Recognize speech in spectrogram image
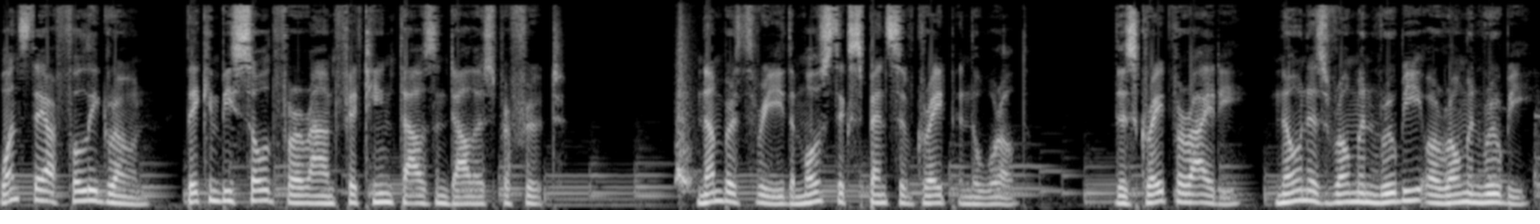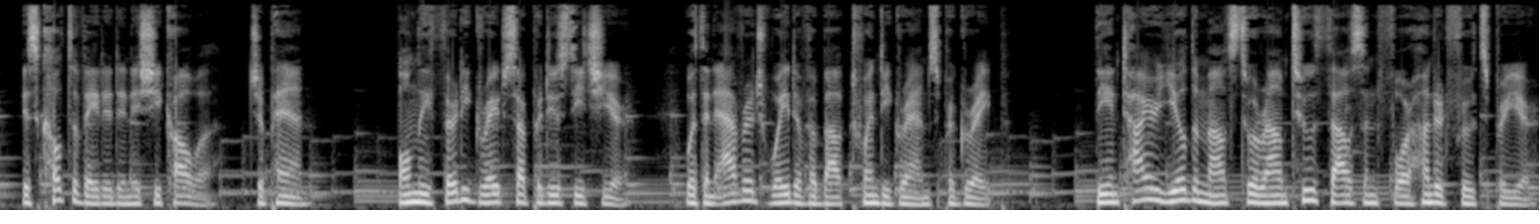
Once they are fully grown, they can be sold for around $15,000 per fruit. Number 3 The most expensive grape in the world. This grape variety, known as Roman ruby or Roman ruby, is cultivated in Ishikawa, Japan. Only 30 grapes are produced each year, with an average weight of about 20 grams per grape. The entire yield amounts to around 2,400 fruits per year.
